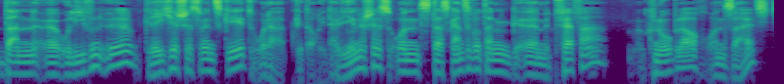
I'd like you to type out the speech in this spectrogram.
dann äh, Olivenöl, griechisches, wenn es geht oder geht auch italienisches. Und das Ganze wird dann äh, mit Pfeffer Knoblauch und Salz.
